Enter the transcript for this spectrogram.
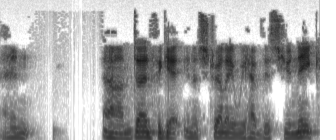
And um, don't forget, in Australia, we have this unique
